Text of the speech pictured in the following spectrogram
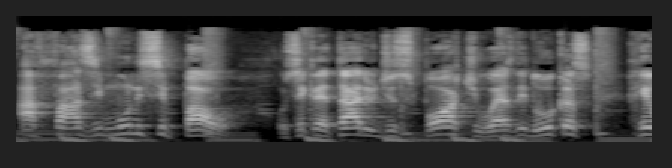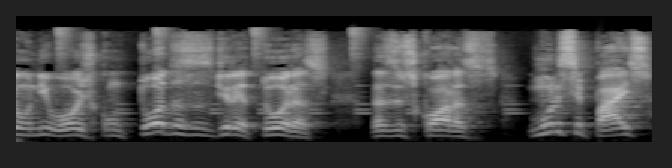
a fase municipal. O secretário de Esporte, Wesley Lucas, reuniu hoje com todas as diretoras das escolas municipais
